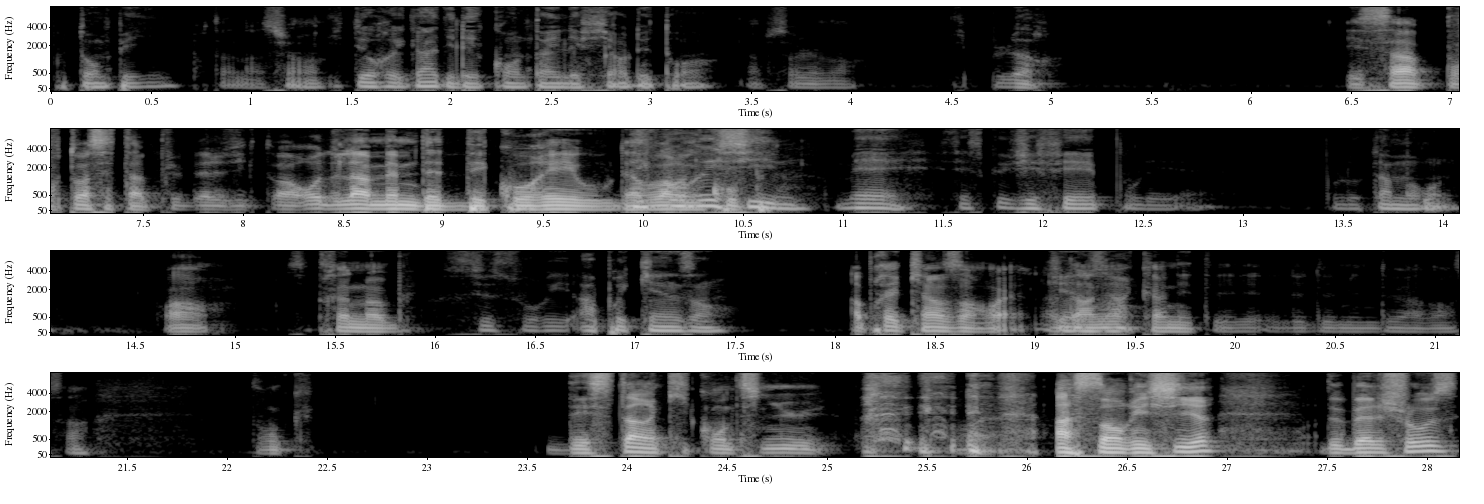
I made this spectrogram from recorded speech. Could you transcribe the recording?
pour ton pays. Pour ta nation. Il te regarde, il est content, il est fier de toi. Absolument. Il pleure. Et ça, pour toi, c'est ta plus belle victoire. Au-delà même d'être décoré ou d'avoir une coupe. mais c'est ce que j'ai fait pour, les, pour le Cameroun. Wow, c'est très noble. Ce souris après 15 ans. Après 15 ans, ouais. La dernière canne était le 2002 avant ça. Donc, destin qui continue à s'enrichir de belles choses.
